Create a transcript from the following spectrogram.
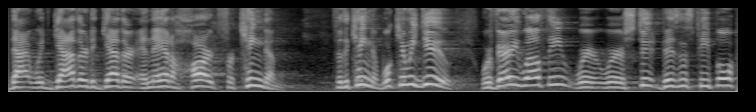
that would gather together and they had a heart for kingdom for the kingdom. What can we do? We're very wealthy. We're, we're astute business people.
